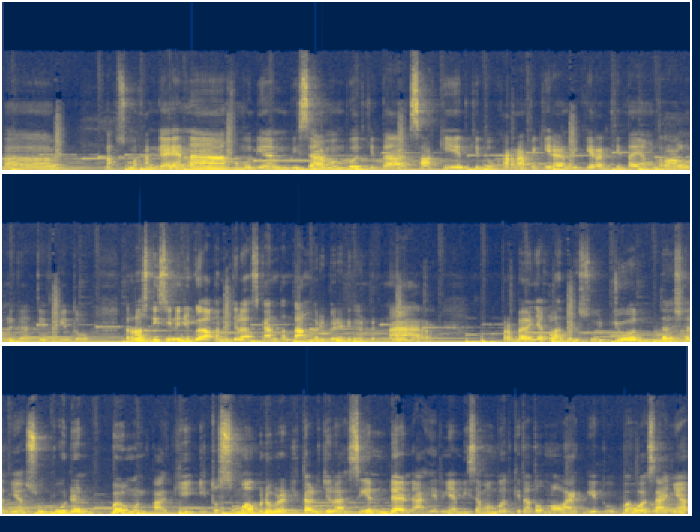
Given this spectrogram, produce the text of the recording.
uh, nafsu makan gak enak, kemudian bisa membuat kita sakit gitu. Karena pikiran-pikiran kita yang terlalu negatif gitu. Terus di sini juga akan dijelaskan tentang beribadah dengan benar perbanyaklah bersujud, dahsyatnya subuh dan bangun pagi. Itu semua benar-benar detail dijelasin dan akhirnya bisa membuat kita tuh melek gitu. Bahwasanya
